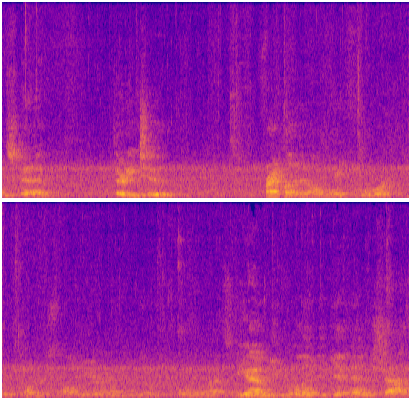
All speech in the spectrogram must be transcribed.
instead of 32. Franklin had only made four three-pointers all year and he was over four the last game. Yeah. Are you willing to give him the shot?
